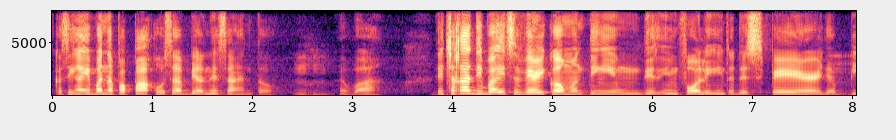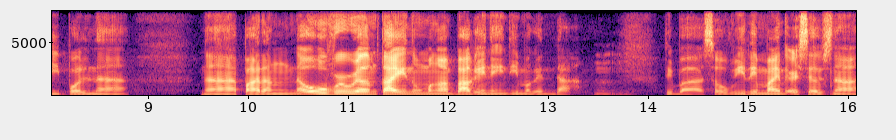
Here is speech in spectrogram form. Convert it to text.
Kasi nga iba napapako sa Biyernes Santo. Mm-mm. Diba? At saka, di ba, it's a very common thing yung, yung falling into despair, the people na na parang na-overwhelm tayo ng mga bagay na hindi maganda. Mm-mm. 'Di ba? So we remind ourselves na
